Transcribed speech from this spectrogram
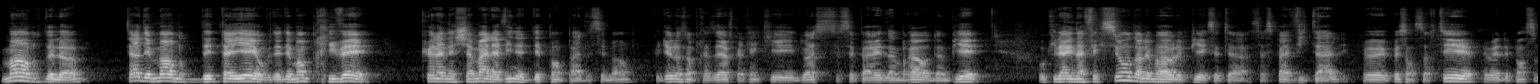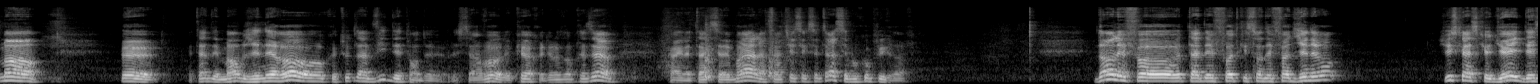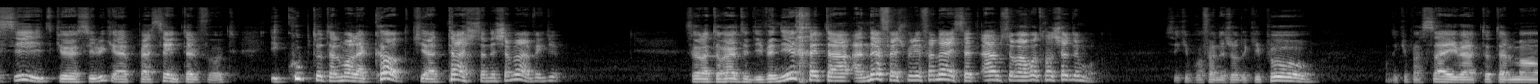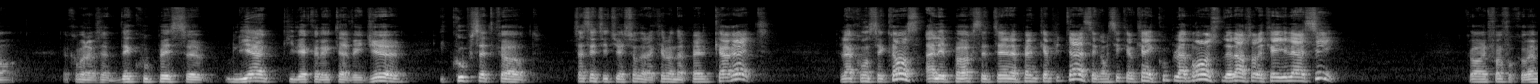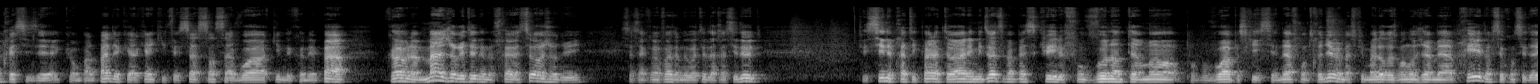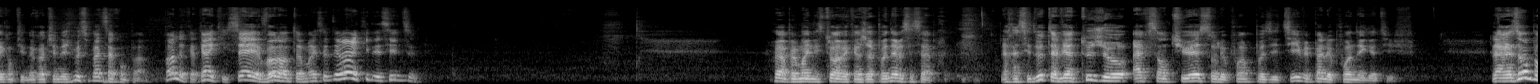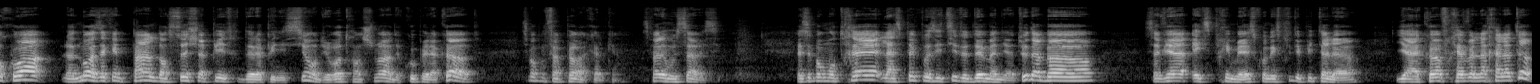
membres de l'homme, tu as des membres détaillés ou des membres privés que la neshama, la vie ne dépend pas de ces membres, que Dieu nous en préserve, quelqu'un qui doit se séparer d'un bras ou d'un pied, ou qu'il a une infection dans le bras ou le pied, etc. Ça, c'est pas vital. Il peut, s'en sortir, il peut mettre des pansements, il peut être des membres généraux que toute la vie dépend d'eux. Le cerveau, le cœur, que Dieu nous en préserve. Quand une attaque cérébrale, infarctus, etc., c'est beaucoup plus grave. Dans les fautes, as des fautes qui sont des fautes généraux. Jusqu'à ce que Dieu décide que c'est lui qui a passé une telle faute, il coupe totalement la corde qui attache sa neshama avec Dieu. Sur la Torah, elle te dit, venir cette âme sera retranchée de moi. C'est qui profane le jour de Kippour. On dit que par ça, il va totalement, comment on découper ce lien qu'il a connecté avec Dieu. Il coupe cette corde. Ça, c'est une situation dans laquelle on appelle karet. La conséquence, à l'époque, c'était la peine capitale. C'est comme si quelqu'un coupe la branche de l'arbre sur laquelle il est assis. Encore une fois, il faut quand même préciser qu'on ne parle pas de quelqu'un qui fait ça sans savoir, qui ne connaît pas, comme la majorité de nos frères et sœurs aujourd'hui. C'est encore une fois la nouveauté de la chassidoute. Que s'ils ne pratiquent pas la Torah et les mitzvot, c'est pas parce qu'ils le font volontairement pour pouvoir, parce qu'ils s'énervent contre Dieu, mais parce qu'ils malheureusement n'ont jamais appris, donc c'est considéré comme une quand tu n'es c'est pas de ça qu'on parle. On parle de quelqu'un qui sait volontairement, etc., et qui décide. Après, rappelle-moi une histoire avec un japonais, mais c'est ça après. La chassidoute, elle vient toujours accentuer sur le point positif et pas le point négatif. La raison pourquoi l'Admo Azaken parle dans ce chapitre de la punition, du retranchement, de couper la corde, c'est pas pour faire peur à quelqu'un. C'est pas le moussard ici. Et c'est pour montrer l'aspect positif de deux manières. Tout d'abord, ça vient exprimer ce qu'on explique depuis tout à l'heure. Yaakov Revel Nachalato.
